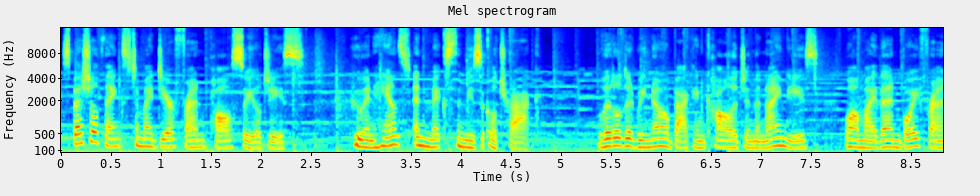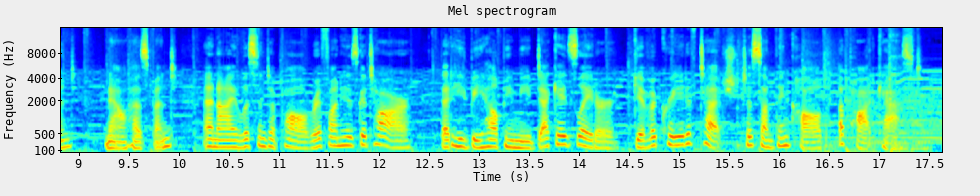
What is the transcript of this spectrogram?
Special thanks to my dear friend Paul Suyulgis, who enhanced and mixed the musical track. Little did we know back in college in the 90s, while my then boyfriend, now husband, and I listened to Paul riff on his guitar, that he'd be helping me decades later give a creative touch to something called a podcast.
